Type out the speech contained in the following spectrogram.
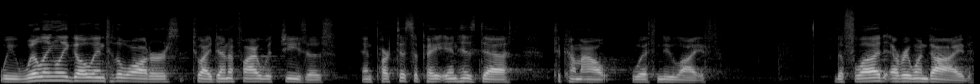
We willingly go into the waters to identify with Jesus and participate in his death to come out with new life. The flood, everyone died.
